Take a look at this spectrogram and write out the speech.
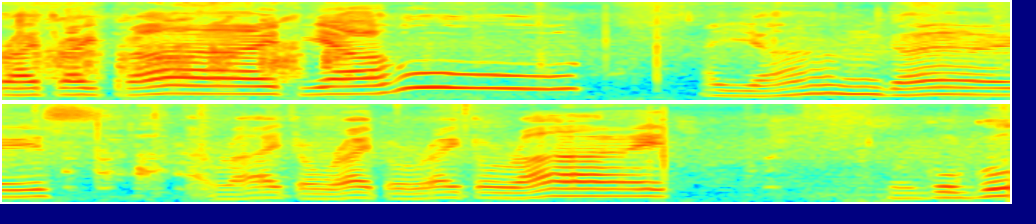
Right, right, right. Yahoo! Ayan, guys. Alright, alright, alright, alright. Go, go, go.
